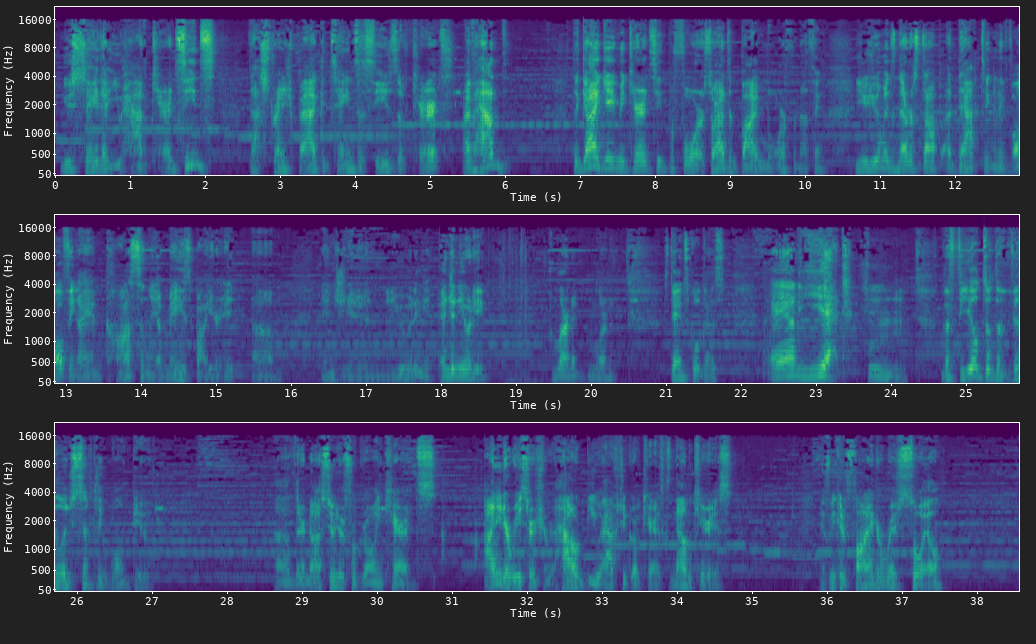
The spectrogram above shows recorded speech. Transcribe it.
You say that you have carrot seeds? That strange bag contains the seeds of carrots? I've had... The guy gave me carrot seeds before, so I had to buy more for nothing. You humans never stop adapting and evolving. I am constantly amazed by your um, ingenuity. Ingenuity. I'm learning. I'm learning. Stay in school, guys. And yet, hmm, the fields of the village simply won't do. Uh, they're not suited for growing carrots. I need to research how do you actually grow carrots, because now I'm curious. If we could find a rich soil,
